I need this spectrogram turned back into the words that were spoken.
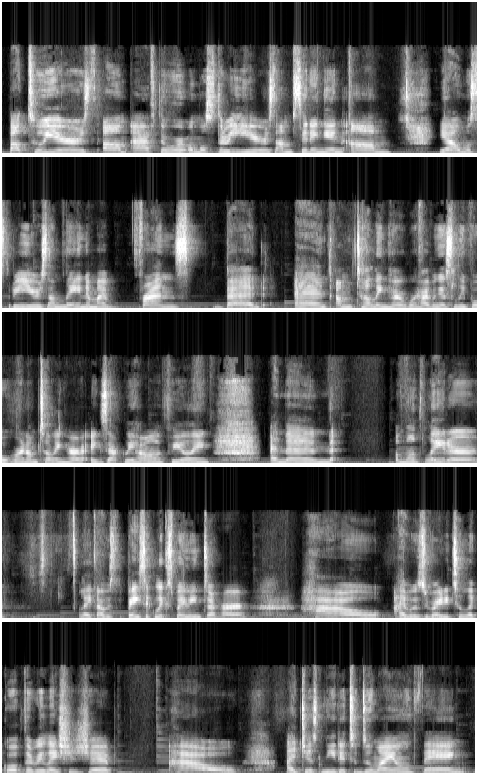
about two years um, after, almost three years, I'm sitting in, um, yeah, almost three years. I'm laying in my friend's bed and I'm telling her we're having a sleepover, and I'm telling her exactly how I'm feeling. And then a month later, like I was basically explaining to her how I was ready to let go of the relationship, how I just needed to do my own thing,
